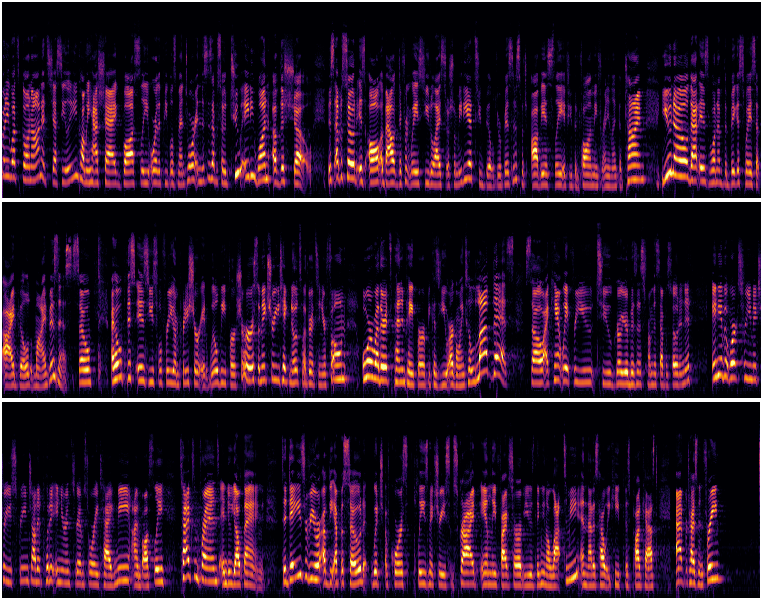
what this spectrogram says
everybody, what's going on? It's Jessie Lee. You can call me hashtag BossLee or the People's Mentor. And this is episode 281 of the show. This episode is all about different ways to utilize social media to build your business, which obviously, if you've been following me for any length of time, you know that is one of the biggest ways that I build my business. So I hope this is useful for you. I'm pretty sure it will be for sure. So make sure you take notes, whether it's in your phone or whether it's pen and paper, because you are going to love this. So I can't wait for you to grow your business from this episode. And if any of it works for you, make sure you screenshot it, put it in your Instagram story, tag me, I'm Boss Lee, tag some friends, and do y'all thing. Today's reviewer of the episode, which of course, please make sure you subscribe and leave five star reviews. They mean a lot to me, and that is how we keep this podcast advertisement free,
